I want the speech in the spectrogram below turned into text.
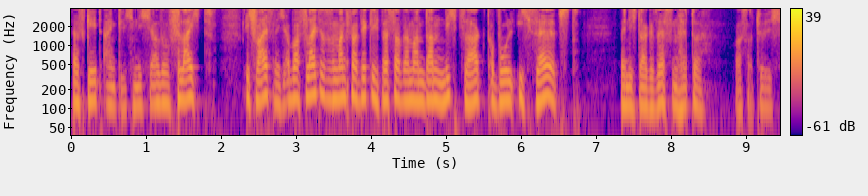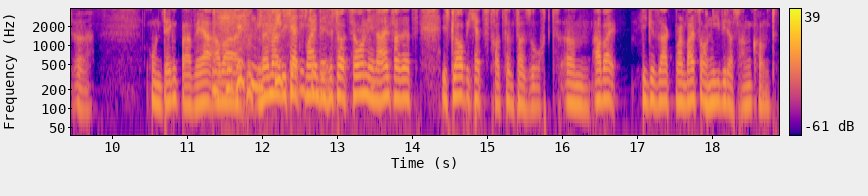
das geht eigentlich nicht. Also vielleicht, ich weiß nicht, aber vielleicht ist es manchmal wirklich besser, wenn man dann nichts sagt, obwohl ich selbst, wenn ich da gesessen hätte, was natürlich äh, undenkbar wäre. Aber wissen, wenn man sich jetzt mal in die Situation hineinversetzt, ich glaube, ich hätte es trotzdem versucht. Ähm, aber wie gesagt, man weiß auch nie, wie das ankommt.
